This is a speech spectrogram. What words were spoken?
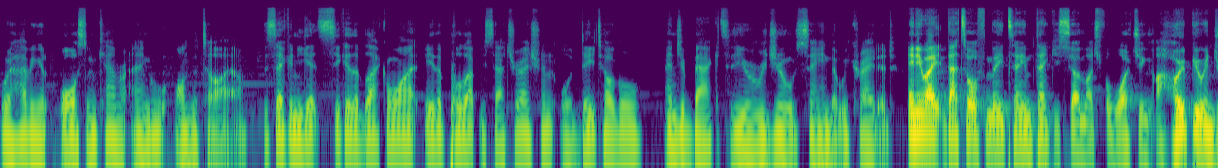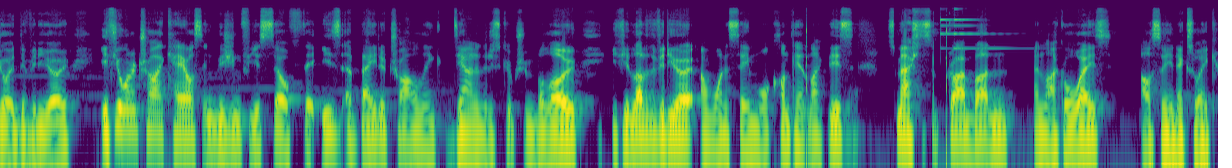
we're having an awesome camera angle on the tire. The second you get sick of the black and white, either pull up your saturation or detoggle and you're back to the original scene that we created. Anyway, that's all for me team. Thank you so much for watching. I hope you enjoyed the video. If you want to try Chaos Envision for yourself, there is a beta trial link down in the description below. If you love the video and want to see more content like this, smash the subscribe button. And like always, I'll see you next week.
